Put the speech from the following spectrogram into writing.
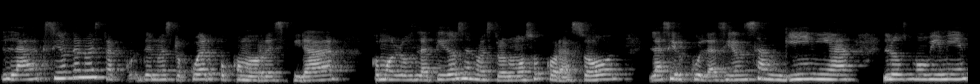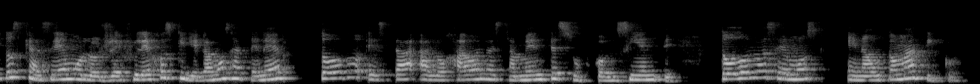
La acción de, nuestra, de nuestro cuerpo, como respirar, como los latidos de nuestro hermoso corazón, la circulación sanguínea, los movimientos que hacemos, los reflejos que llegamos a tener, todo está alojado en nuestra mente subconsciente. Todo lo hacemos en automático.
